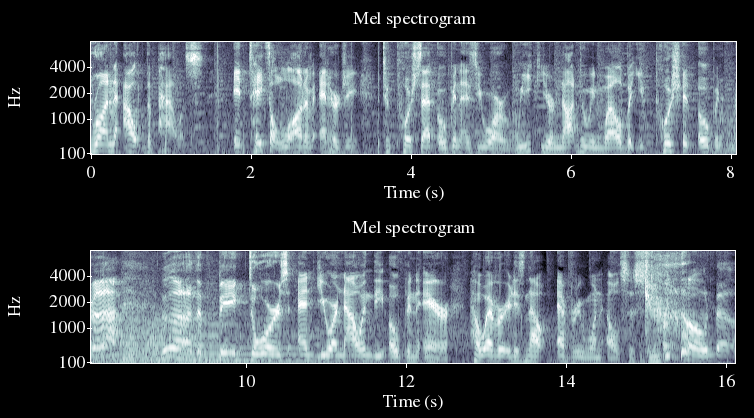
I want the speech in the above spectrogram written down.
run out the palace. It takes a lot of energy to push that open as you are weak. You're not doing well, but you push it open. Ugh, ugh, the big doors, and you are now in the open air. However, it is now everyone else's turn. Oh no.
